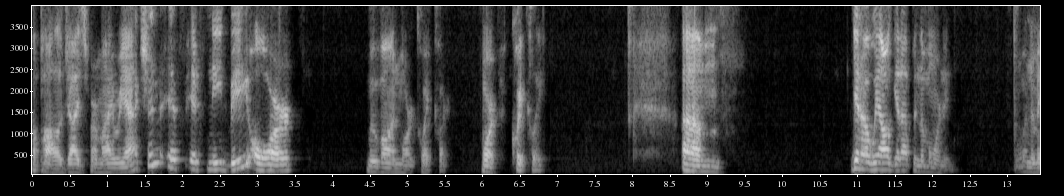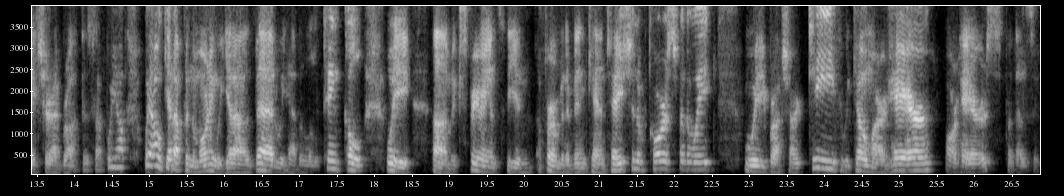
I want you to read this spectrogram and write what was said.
apologize for my reaction if if need be, or move on more quickly, more quickly. Um, you know, we all get up in the morning. I want to make sure I brought this up. We all we all get up in the morning. We get out of bed. We have a little tinkle. We um, experience the affirmative incantation, of course, for the week. We brush our teeth. We comb our hair or hairs for those who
